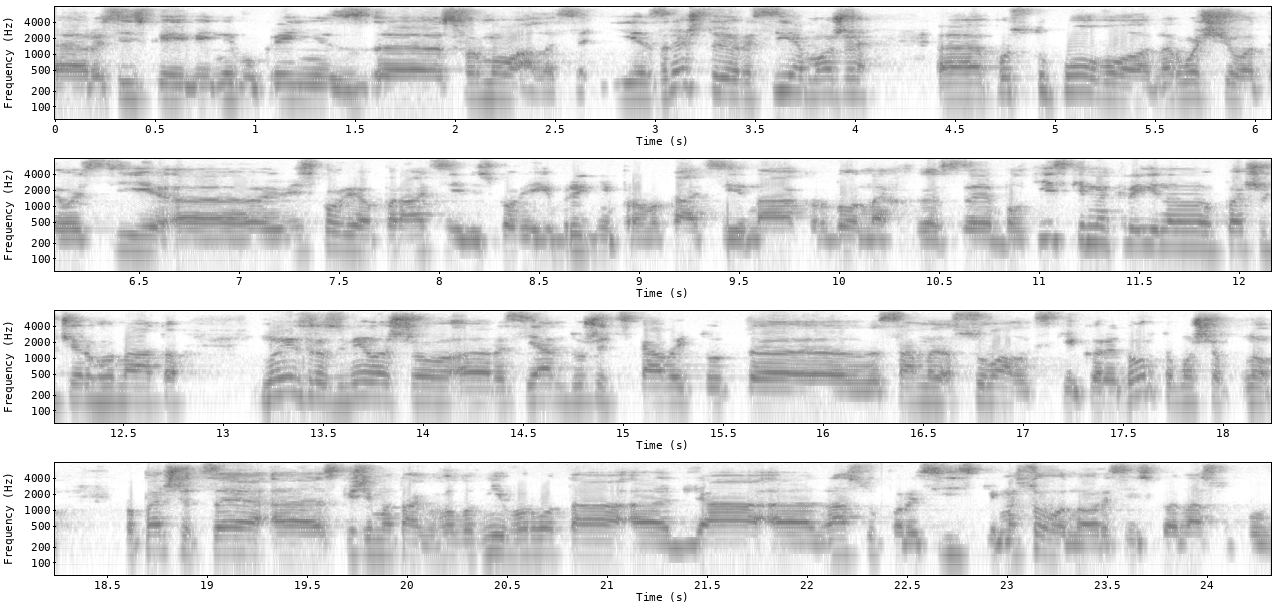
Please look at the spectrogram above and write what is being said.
е, російської війни в Україні е, сформувалася. І зрештою Росія може. е, Поступово нарощувати ось ці військові операції, військові гібридні провокації на кордонах з Балтійськими країнами, в першу чергу НАТО. Ну і зрозуміло, що е, росіян дуже цікавий тут е, саме Сувалкський коридор, тому що ну, по-перше, це, е, скажімо так, головні ворота для наступу російського масованого російського наступу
